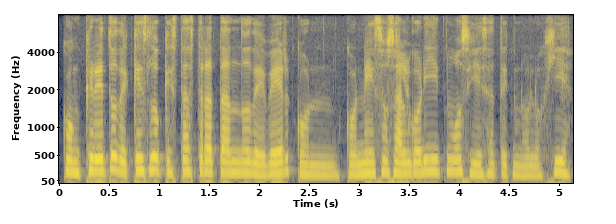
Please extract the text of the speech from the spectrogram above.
concreto de qué es lo que estás tratando de ver con, esos algoritmos y esa tecnología.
